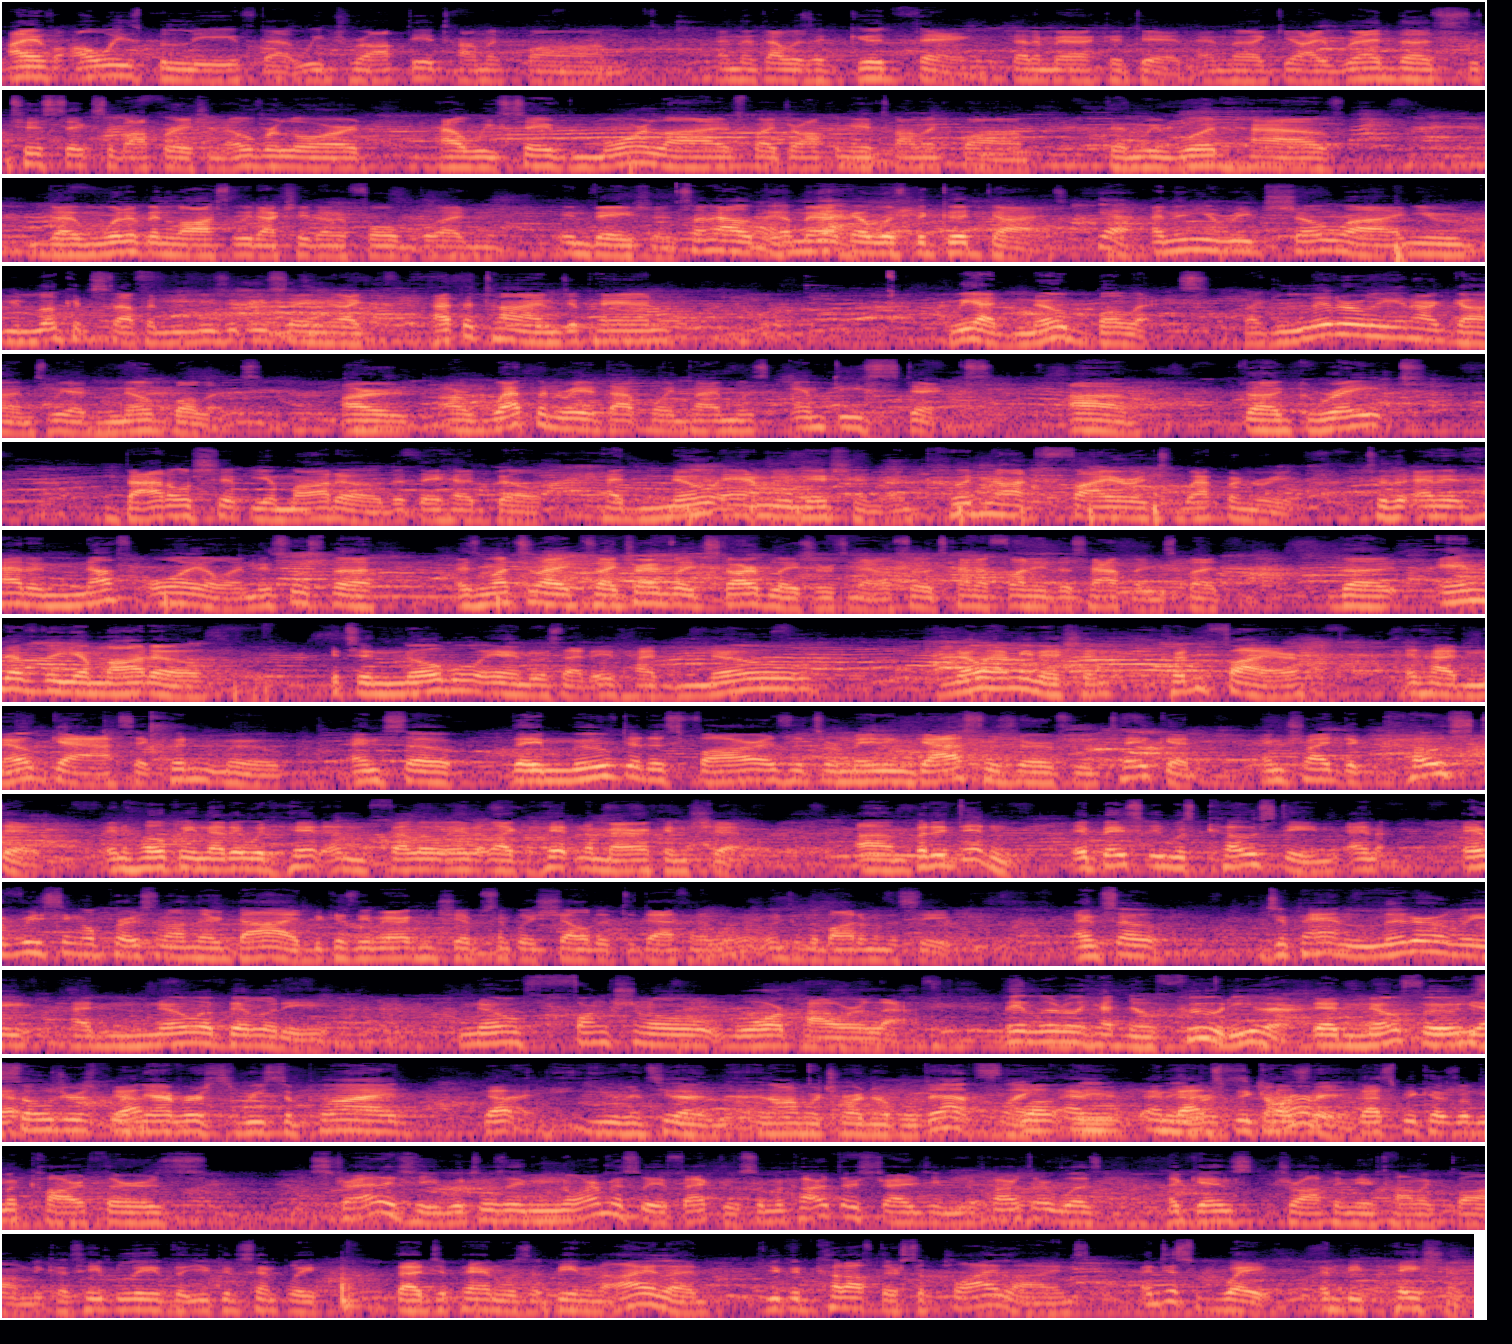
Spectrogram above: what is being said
I have always believed that we dropped the atomic bomb and that that was a good thing that America did. And like you know, I read the statistics of Operation Overlord, how we saved more lives by dropping the atomic bomb than we would have that would have been lost if we'd actually done a full blood invasion. Somehow Right, America yeah. was the good guys. Yeah. And then you read Showa and you, you look at stuff and Mizuki saying like at the time Japan we had no bullets. Like literally in our guns, we had no bullets. Our our weaponry at that point in time was empty sticks. Um, the great battleship Yamato that they had built had no ammunition and could not fire its weaponry to the, and it had enough oil. And this was the as much as I, cause I translate Star Blazers now, so it's kind of funny this happens. But the end of the Yamato, its a noble end was that it had no no ammunition, couldn't fire, it had no gas, it couldn't move. And so they moved it as far as its remaining gas reserves would take it and tried to coast it in hoping that it would hit and fellow like hit an American ship. Um, but it didn't. It basically was coasting, and every single person on there died because the American ship simply shelled it to death and it went to the bottom of the sea. And so Japan literally had no ability, no functional war power left. They literally had no food either. They had no food. These yeah. soldiers were Yeah. never resupplied. Yep. You even see that in Onward Toward Noble Deaths. Like well, and, they, and they that's because starving. of, that's because of MacArthur's strategy, which was enormously effective. So MacArthur's strategy, MacArthur was against dropping the atomic bomb because he believed that you could simply that Japan was being an island, you could cut off their supply lines and just wait and be patient.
